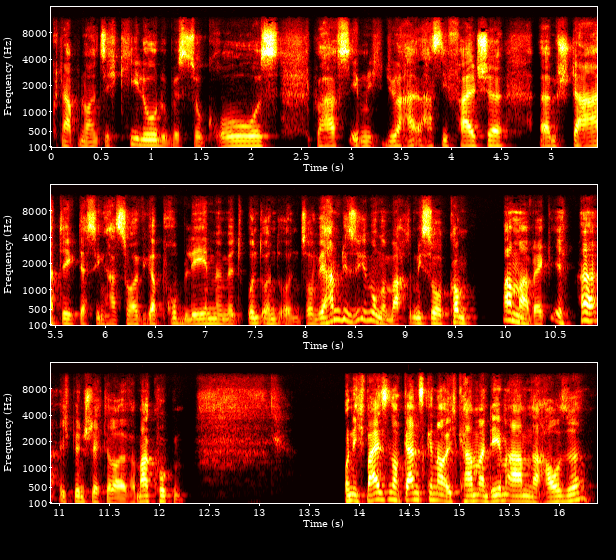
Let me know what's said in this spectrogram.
knapp 90 Kilo, du bist so groß, du hast eben nicht, du hast die falsche ähm, Statik, deswegen hast du häufiger Probleme mit und, und, und. So, wir haben diese Übung gemacht und ich so, komm, mach mal weg, ich, bin ein schlechter Läufer, mal gucken. Und ich weiß noch ganz genau, ich kam an dem Abend nach Hause,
